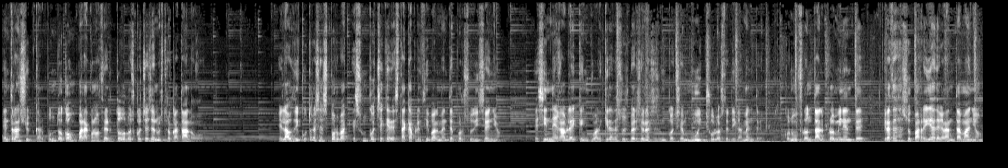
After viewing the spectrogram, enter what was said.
Entra en swiftcar.com para conocer todos los coches de nuestro catálogo. El Audi Q3 Sportback es un coche que destaca principalmente por su diseño. Es innegable que en cualquiera de sus versiones es un coche muy chulo estéticamente, con un frontal prominente gracias a su parrilla de gran tamaño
